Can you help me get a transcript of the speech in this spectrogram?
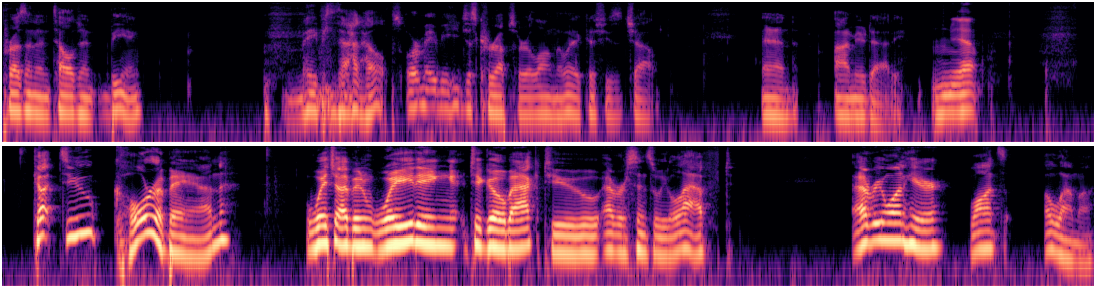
present, intelligent being. Maybe that helps, or maybe he just corrupts her along the way because she's a child. And I'm your daddy. Mm, yeah. Cut to Korriban, which I've been waiting to go back to ever since we left. Everyone here wants a lemma.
